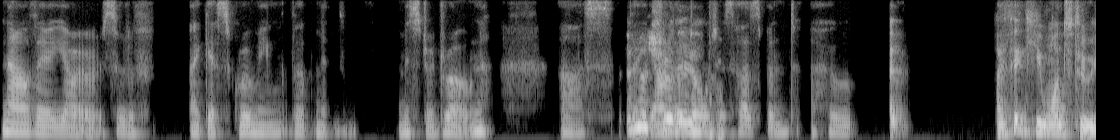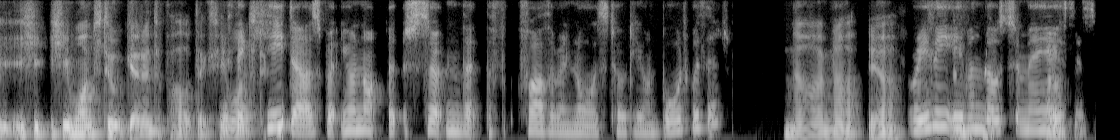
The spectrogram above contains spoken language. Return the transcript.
Now they are sort of, I guess, grooming the Mr. Drone, uh, the younger daughter's husband, who. I, I think he wants to. He he wants to get into politics. He you wants think to. he does, but you're not uh, certain that the father-in-law is totally on board with it. No, I'm not. Yeah. Really, even though Sumeyye is his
